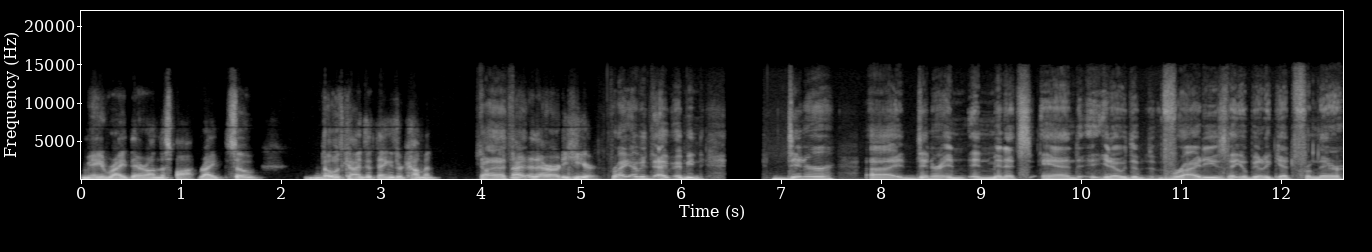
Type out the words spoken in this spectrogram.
made right there on the spot right? So those kinds of things are coming. Oh, they're already here. Right? I mean I, I mean dinner uh, dinner in, in minutes and you know the varieties that you'll be able to get from there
